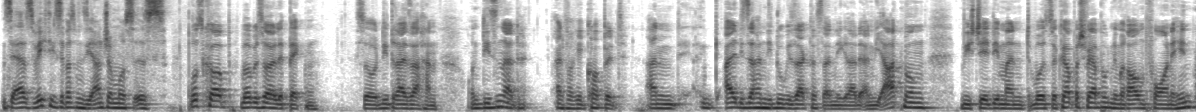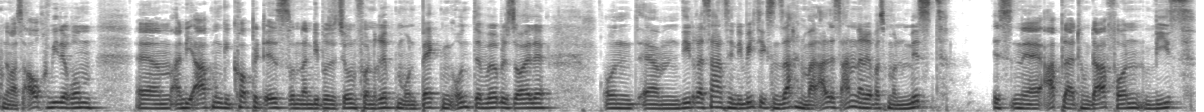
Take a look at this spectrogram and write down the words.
das erste Wichtigste, was man sich anschauen muss, ist Brustkorb, Wirbelsäule, Becken. So, die drei Sachen. Und die sind halt einfach gekoppelt an all die Sachen, die du gesagt hast, Andi, gerade an die Atmung. Wie steht jemand, wo ist der Körperschwerpunkt im Raum vorne, hinten, was auch wiederum ähm, an die Atmung gekoppelt ist und an die Position von Rippen und Becken und der Wirbelsäule. Und ähm, die drei Sachen sind die wichtigsten Sachen, weil alles andere, was man misst, ist eine Ableitung davon, wie es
